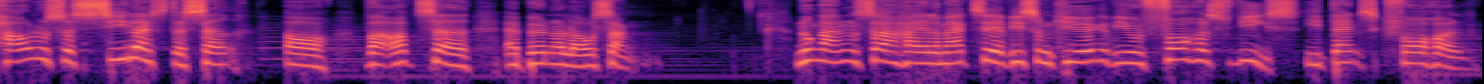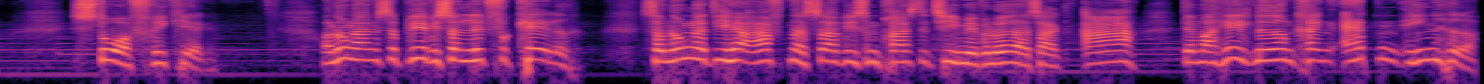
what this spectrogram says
Paulus og Silas, der sad og var optaget af bøn og lovsang. Nogle gange så har jeg lagt mærke til, at vi som kirke, vi er jo forholdsvis i dansk forhold stor frikirke. Og nogle gange så bliver vi sådan lidt forkælet. Så nogle af de her aftener, så har vi som præsteteam evalueret og sagt, ah, det var helt nede omkring 18 enheder.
